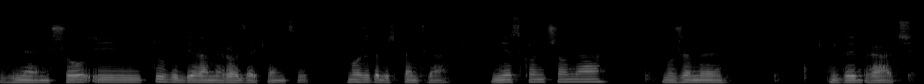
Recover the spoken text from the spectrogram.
wnętrzu i tu wybieramy rodzaj pętli. Może to być pętla nieskończona, możemy wybrać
